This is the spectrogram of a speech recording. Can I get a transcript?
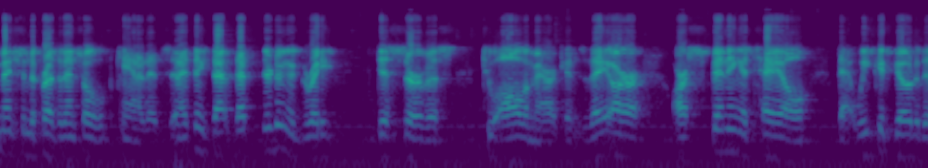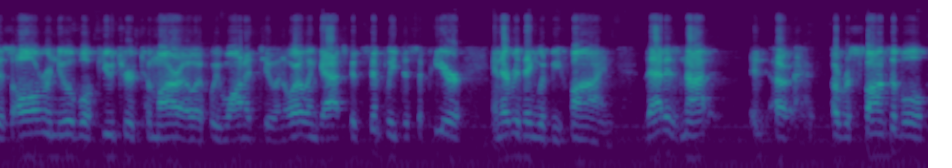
mentioned the presidential candidates, and I think that, that they're doing a great disservice to all Americans. They are are spinning a tale that we could go to this all renewable future tomorrow if we wanted to, and oil and gas could simply disappear and everything would be fine. That is not a, a responsible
